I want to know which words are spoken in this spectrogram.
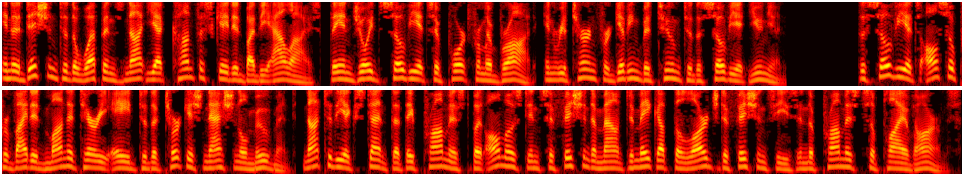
In addition to the weapons not yet confiscated by the Allies, they enjoyed Soviet support from abroad, in return for giving Batum to the Soviet Union. The Soviets also provided monetary aid to the Turkish national movement, not to the extent that they promised but almost in sufficient amount to make up the large deficiencies in the promised supply of arms.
